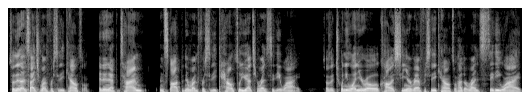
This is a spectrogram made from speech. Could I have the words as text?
So then I decided to run for city council. And then at the time in Stockton, to run for city council, you had to run citywide. So as a 21 year old college senior, ran for city council, had to run citywide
